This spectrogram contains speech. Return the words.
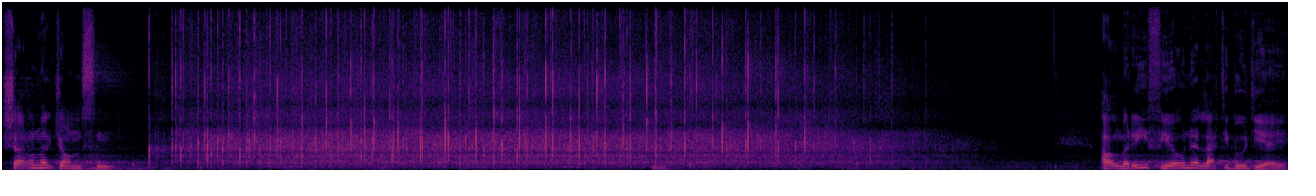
Sharma Johnson. Almarie Fiona Latibudier,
